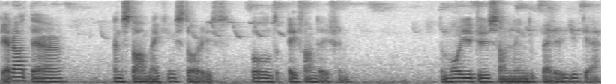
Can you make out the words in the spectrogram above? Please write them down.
Get out there and start making stories. Build a foundation. The more you do something, the better you get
